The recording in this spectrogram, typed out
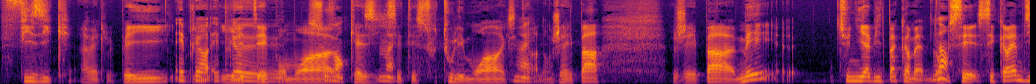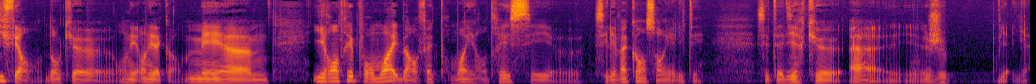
physique avec le pays, Et plus- il, et il plus, était pour moi souvent. quasi. Ouais. C'était sous tous les mois, etc. Ouais. Donc, j'avais pas, j'avais pas. Mais tu n'y habites pas quand même. Donc, c'est c'est quand même différent. Donc, on est on est d'accord. Mais y rentrer pour moi, et ben en fait, pour moi, y rentrer, c'est c'est les vacances en réalité. C'est-à-dire que je y y a-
